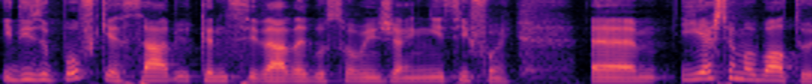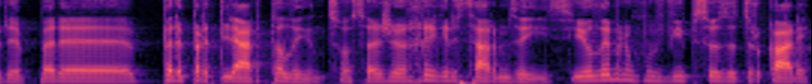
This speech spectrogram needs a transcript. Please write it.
e diz o povo que é sábio que a necessidade aguçou o engenho e assim foi. Um, e esta é uma boa altura para, para partilhar talentos, ou seja, regressarmos a isso. Eu lembro-me que vi pessoas a trocarem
